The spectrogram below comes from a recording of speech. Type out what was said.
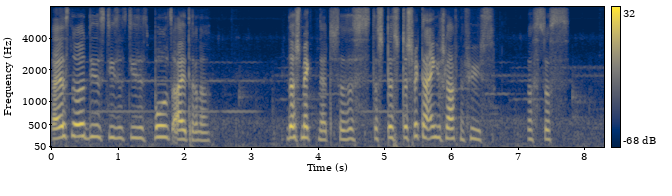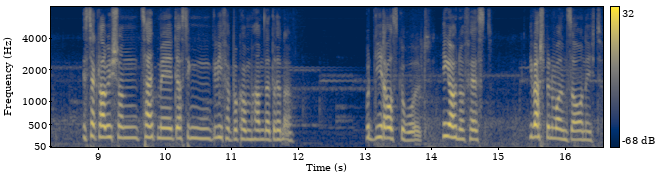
Da ist nur dieses, dieses, dieses Bullseye drin. Das schmeckt nicht. Das ist, das, das, das schmeckt nach eingeschlafene Füße. Das, das ist ja, glaube ich, schon Zeit mehr, dass die geliefert bekommen haben da drinnen. Wurde nie rausgeholt. Hing auch nur fest. Die Waschbären wollen es auch nicht.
